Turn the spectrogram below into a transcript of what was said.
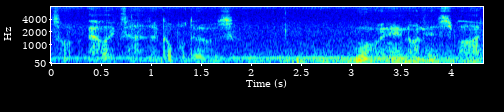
So Alex has a couple does moving in on his spot.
